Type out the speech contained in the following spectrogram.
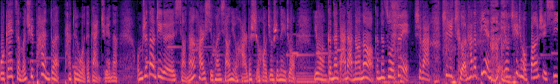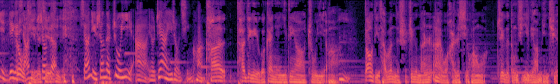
我该怎么去判断他对我的感觉呢？我们知道，这个小男孩喜欢小女孩的时候，就是那种用跟他打打闹闹、跟他作对，是吧？甚至扯他的辫子，用这种方式吸引这个小女生的小女生的注意啊，有这样一种情况。他他这个有个概念一定要注意啊，嗯，到底他问的是这个男人爱我还是喜欢我？这个东西一定要明确。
